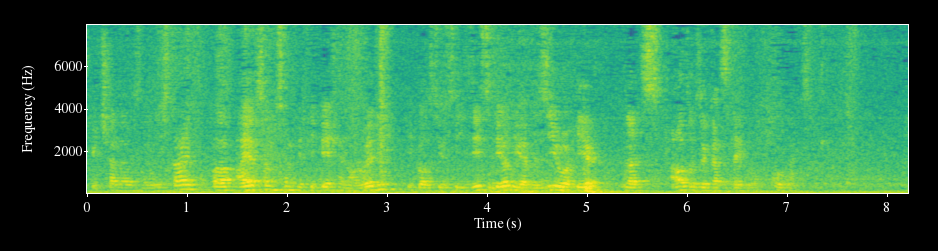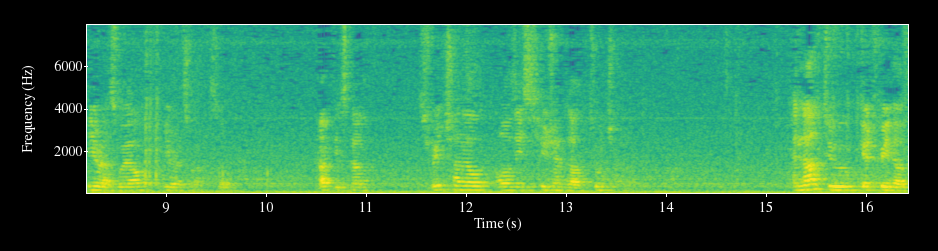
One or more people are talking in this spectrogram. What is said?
three channels this time. Uh, I have some simplification already because you see this field, you have a zero here, that's out of the. Here as well, here as well. So fact is not three channel, all these fusions are two channel. And now to get rid of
